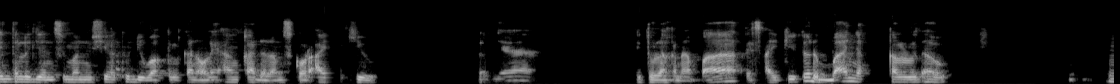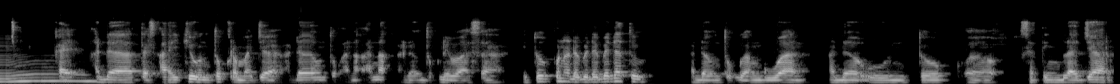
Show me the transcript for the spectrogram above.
intelijensi manusia tuh diwakilkan oleh angka dalam skor IQ. Sebenarnya itulah kenapa tes IQ itu ada banyak kalau lu tahu. Hmm. Kayak ada tes IQ untuk remaja, ada untuk anak-anak, ada untuk dewasa. Itu pun ada beda-beda tuh. Ada untuk gangguan, ada untuk uh, setting belajar,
